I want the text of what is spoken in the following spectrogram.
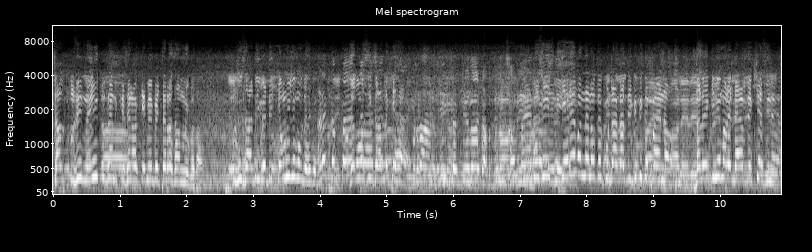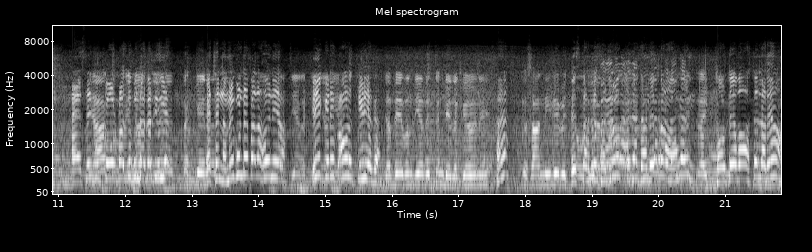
ਚੱਲ ਤੁਸੀਂ ਨਹੀਂ ਤੁਸੀਂ ਕਿਸੇ ਨਾਲ ਕਿਵੇਂ ਵਿਚਾਰਾ ਸਾਨੂੰ ਨਹੀਂ ਪਤਾ। ਤੁਸੀਂ ਸਾਡੀ ਗੱਡੀ ਕਿਉਂ ਨਹੀਂ ਲਗਾਉਂਦੇ ਹੈਗੇ? ਜਦੋਂ ਅਸੀਂ ਗੱਲ ਕਿਹਾ ਹੈ। ਪ੍ਰਧਾਨ ਜੀ ਗੱਡੀਆਂ ਦਾ ਕੱਢਦੇ ਨਹੀਂ ਸਾਰੀ। ਤੁਸੀਂ ਕਿਹੜੇ ਬੰਦੇ ਨਾਲ ਉੱਤੇ ਗੁੰਡਾ ਕਰਦੀ ਕਿਹਦੀ ਕੰਪੈਨ ਨਾਲ? ਗਲੇ ਕਿਹਨੇ ਮਾਰੇ? ਲੈਬ ਦੇਖਿਆ ਸੀ ਨੇ। ਐਸੇ ਕੋਈ ਟੋਲ ਪਲਾਜ਼ੇ ਗੁੰਡਾ ਕਰਦੀ ਹੋਈ ਹੈ? ਇੱਥੇ ਨਵੇਂ ਗੁੰਡੇ ਪੈਦਾ ਹੋਏ ਨੇ ਯਾਰ। ਇਹ ਕਿਹੜੇ ਕੌਣ? ਕਿਹੜੀ ਹੈਗਾ ਜਥੇਬੰਦੀਆਂ ਦੇ ਝੰਡੇ ਲੱਗੇ ਹੋਏ ਨੇ। ਹੈ? ਕਿਸਾਨੀ ਦੇ ਵਿੱਚ ਇਸ ਕਰਕੇ ਸੱਜਣੋ ਸਾਡੇ ਭਰਾ ਹੋ ਤੁਹਾਡੇ ਵਾਸਤੇ ਲੜਿਆ।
